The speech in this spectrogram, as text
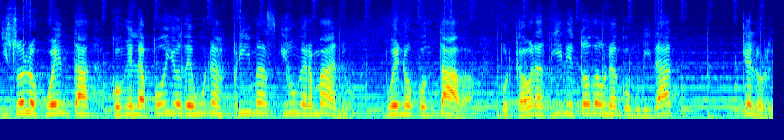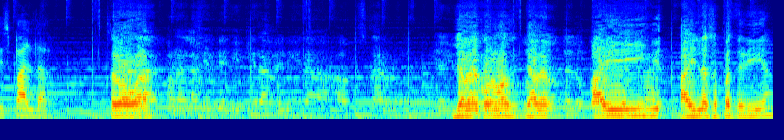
y solo cuenta con el apoyo de unas primas y un hermano. Bueno contaba, porque ahora tiene toda una comunidad que lo respalda. Ahora, para la gente que quiera venir a, buscarlo. ya me conoce, ya me, ahí, ahí la zapatería.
